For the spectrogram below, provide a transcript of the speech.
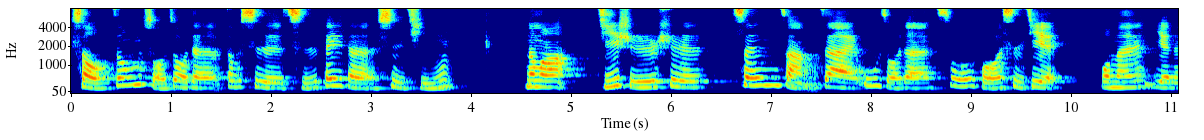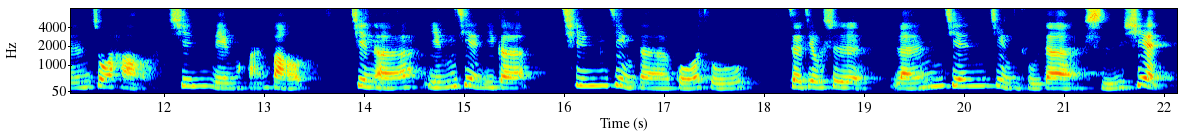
手中所做的都是慈悲的事情。那么，即使是生长在污浊的娑婆世界，我们也能做好心灵环保，进而营建一个清净的国土。这就是人间净土的实现。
